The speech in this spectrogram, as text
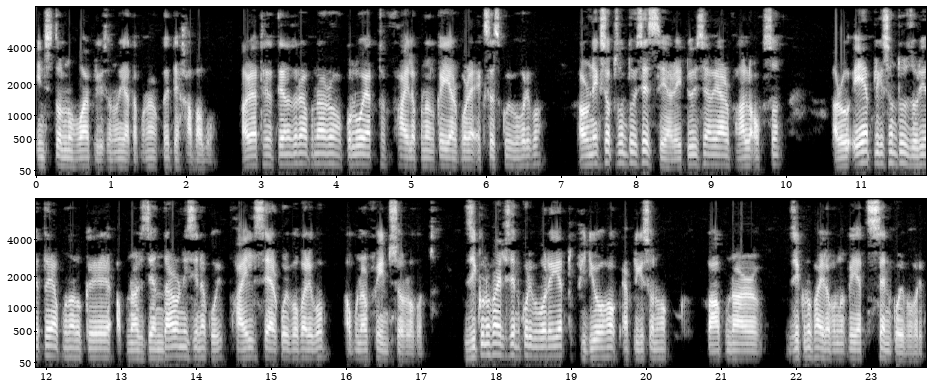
ইনষ্টল নোহোৱা এপ্লিকেশ্যনো ইয়াত আপোনালোকে দেখা পাব। আৰু ইয়াত তেনেদৰে আপোনাৰ সকলো ইয়াত ফাইল আপোনালোকে ইয়াৰ পৰা একচেছ কৰিব পাৰিব। আৰু নেক্সট অপশ্যনটো হৈছে শ্বেয়াৰ এইটো হৈছে ইয়াৰ ভাল অপশ্যন আৰু এই এপ্লিকেশ্যনটোৰ জৰিয়তে আপোনালোকে আপোনাৰ জেণ্ডাৰৰ নিচিনাকৈ ফাইল শ্বেয়াৰ কৰিব পাৰিব। আপোনাৰ ফ্ৰেণ্ডছৰ লগত। যিকোনো ফাইল চেণ্ড কৰিব পাৰে ইয়াত ভিডিঅ' হওক এপ্লিকেশ্যন হওক বা আপোনাৰ যিকোনো ফাইল আপোনালোকে ইয়াত চেণ্ড কৰিব পাৰিব।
